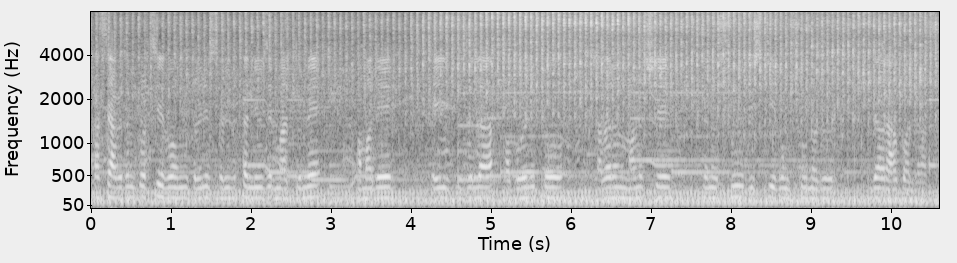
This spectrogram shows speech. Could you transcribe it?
কাছে আবেদন করছি এবং দৈনিক শরীরতা নিউজের মাধ্যমে আমাদের এই উপজেলা অবহেলিত সাধারণ মানুষের যেন সুদৃষ্টি এবং সুনজর দেওয়ার আহ্বান জানাচ্ছি।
